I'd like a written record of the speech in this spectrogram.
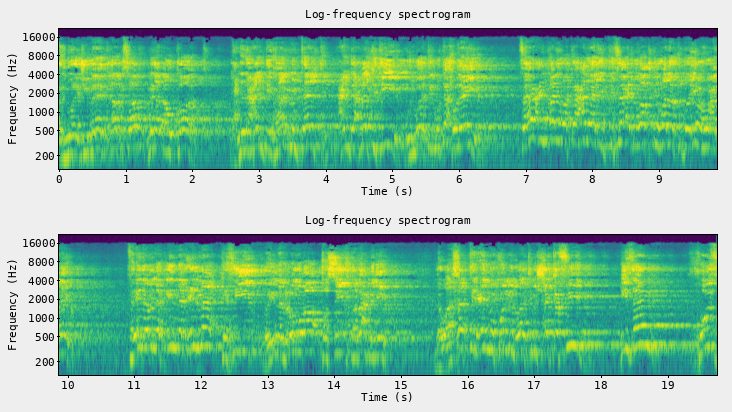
الواجبات أكثر من الأوقات. يعني أنا عندي هم متلتل عندي أعمال كتير والوقت المتاح قليل. فأعن غيرك على الانتفاع بوقته ولا فهنا يقول لك إن العلم كثير وإن العمر قصير طب أعمل إيه؟ لو أخذت العلم كل الوقت مش هيكفيني. إذا خذ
